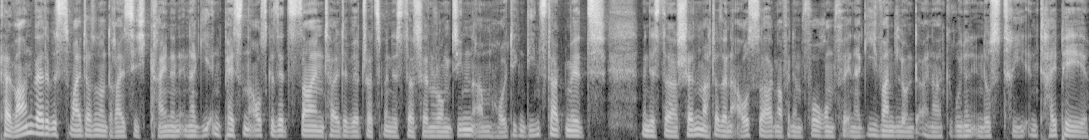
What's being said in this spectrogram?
Taiwan werde bis 2030 keinen Energieengpässen ausgesetzt sein, teilte Wirtschaftsminister Shen Rongjin am heutigen Dienstag mit. Minister Shen machte seine Aussagen auf einem Forum für Energiewandel und einer grünen Industrie in Taipei.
